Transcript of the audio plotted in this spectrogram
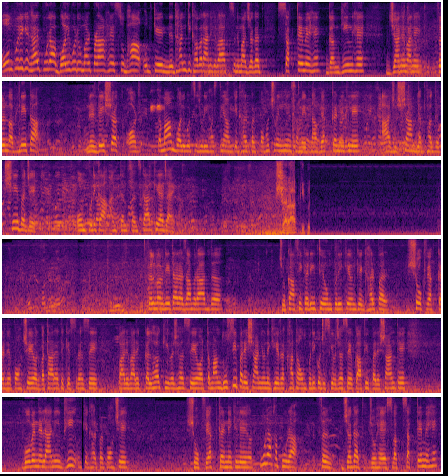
ओमपुरी के घर पूरा बॉलीवुड उमड़ पड़ा है। सुबह उनके निधन की खबर आने के बाद सिनेमा जगत सख्ते में है, गमगीन है। जाने माने फ़िल्म अभिनेता, निर्देशक और तमाम बॉलीवुड से जुड़ी हस्तियाँ उनके घर पर पहुँच रही हैं संवेदना व्यक्त करने के लिए। आज शाम लगभग छह बजे ओमपुरी का अंतिम संस्कार किया जाएगा। शराब की फ़िल्म अभिनेता रजा मुराद, जो काफ़ी करीब थे ओमपुरी के, उनके घर पर शोक व्यक्त करने पहुँचे और बता रहे थे किस तरह से पारिवारिक कलह की वजह से और तमाम दूसरी परेशानियों ने घेर रखा था ओमपुरी को, जिसकी वजह से काफ़ी परेशान थे। गोविंद नीलानी भी उनके घर पर पहुँचे शोक व्यक्त करने के लिए और पूरा का पूरा फ़िल्म जगत जो है इस वक्त सख्ते में है।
